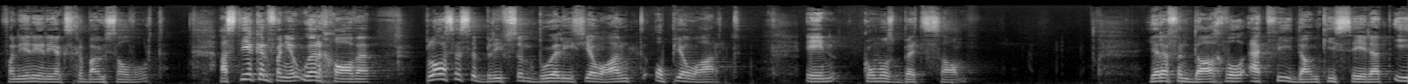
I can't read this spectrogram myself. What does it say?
van hierdie reeks gebou sal word. As teken van jou oorgawe, plaas asseblief simbolies jou hand op jou hart en kom ons bid saam. Here, vandag wil ek vir U dankie sê dat U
